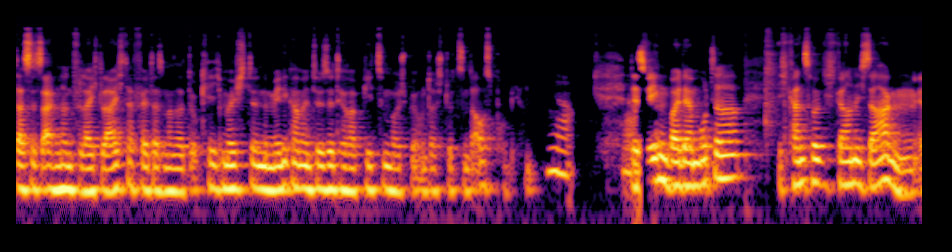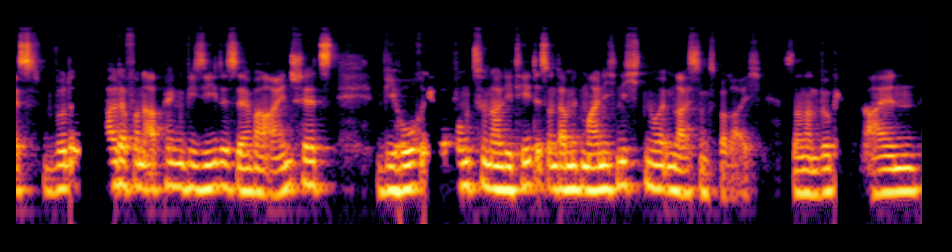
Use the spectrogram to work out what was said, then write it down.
dass es einem dann vielleicht leichter fällt, dass man sagt: „Okay, ich möchte 'ne medikamentöse Therapie zum Beispiel unterstützend ausprobieren.“ Ja, ja. Deswegen bei der Mutter, ich kann's wirklich gar nicht sagen. Es würde total davon abhängen, wie sie das selber einschätzt, wie hoch ihre Funktionalität ist und damit meine ich nicht nur im Leistungsbereich, sondern wirklich in allen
